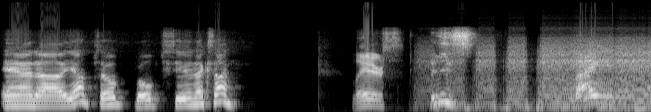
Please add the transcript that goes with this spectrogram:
And uh, yeah, so we'll see you next time. Laters. Peace. Bye.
